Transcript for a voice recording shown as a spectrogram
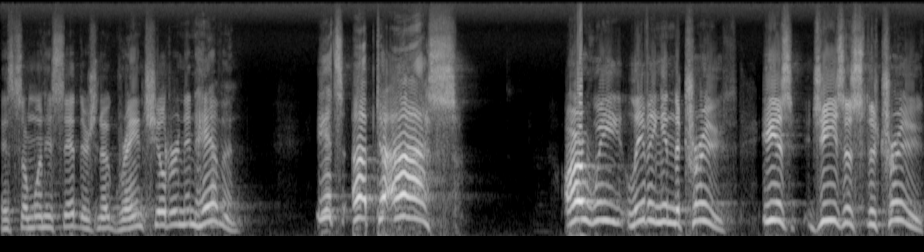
As someone has said, there's no grandchildren in heaven. It's up to us. Are we living in the truth? Is Jesus the truth?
